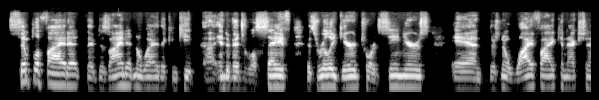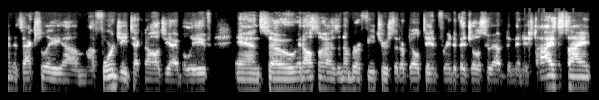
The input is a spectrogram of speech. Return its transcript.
simplified it. They've designed it in a way that can keep uh, individuals safe. It's really geared towards seniors and there's no Wi-Fi connection. It's actually um, a 4G technology, I believe, and so it also has a number of features that are built in for individuals who have diminished eyesight,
